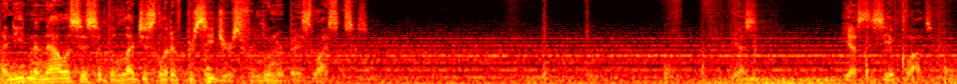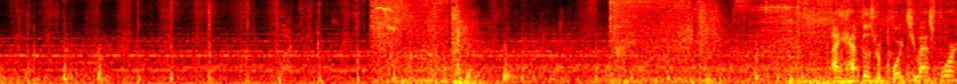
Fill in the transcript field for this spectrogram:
I need an analysis of the legislative procedures for lunar-based licenses. Yes. Yes, the Sea of Clouds. I have those reports you asked for?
